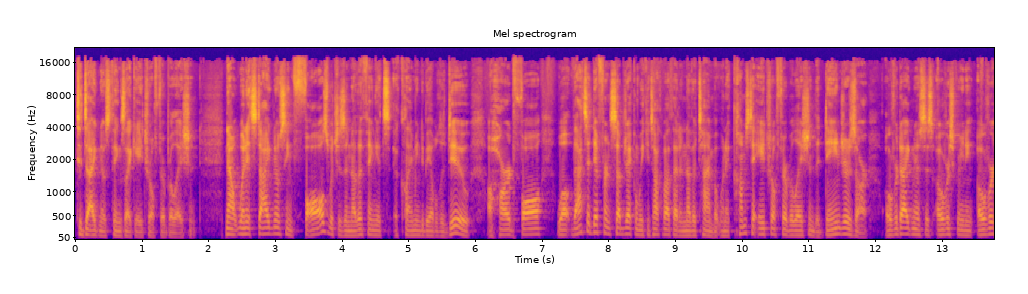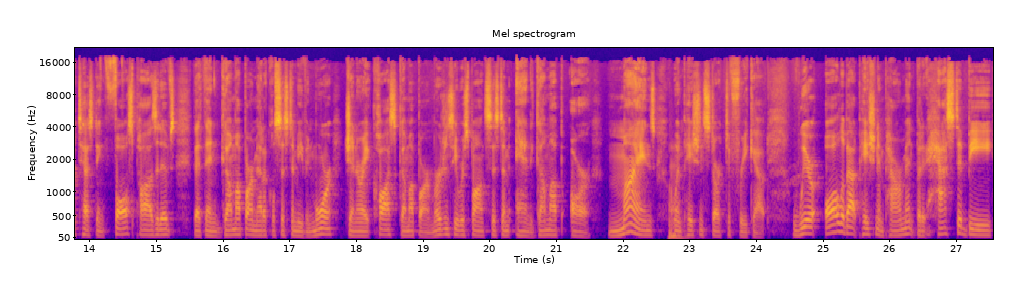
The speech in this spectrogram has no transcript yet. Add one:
to diagnose things like atrial fibrillation. Now, when it's diagnosing falls, which is another thing it's uh, claiming to be able to do, a hard fall, well, that's a different subject and we can talk about that another time. But when it comes to atrial fibrillation, the dangers are overdiagnosis, overscreening, overtesting, false positives that then gum up our medical system even more, generate costs, gum up our emergency response system, and gum up our minds when patients start to freak out. We're all about patient empowerment, but it has to be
